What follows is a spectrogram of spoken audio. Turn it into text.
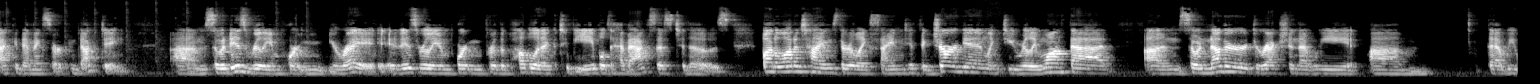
academics are conducting. Um, so it is really important. You're right. It is really important for the public to be able to have access to those. But a lot of times they're like scientific jargon, like, do you really want that? Um, so another direction that we um, that we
